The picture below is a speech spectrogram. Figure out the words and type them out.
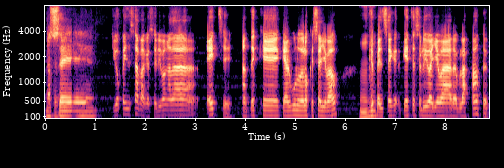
No sé. Yo pensaba que se le iban a dar este antes que, alguno de los que se ha llevado. Que pensé que este se lo iba a llevar Black Panther.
